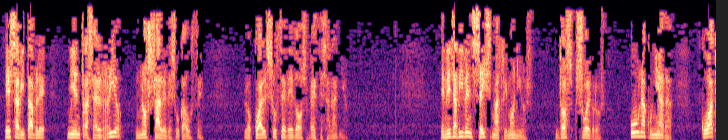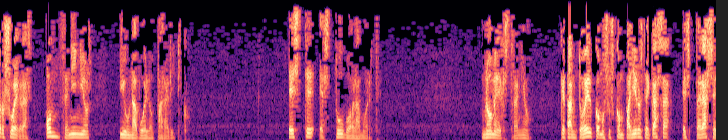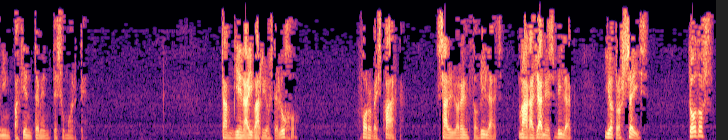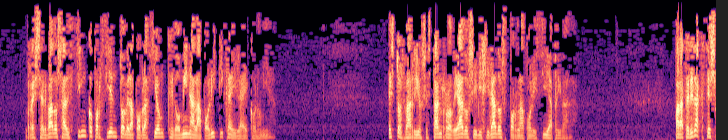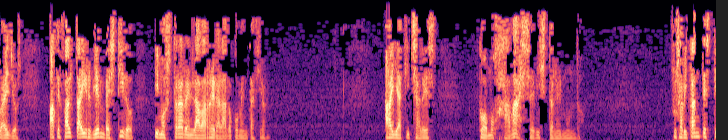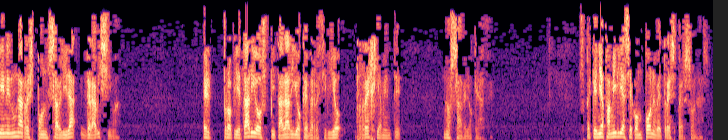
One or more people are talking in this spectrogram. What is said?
Es habitable mientras el río no sale de su cauce, lo cual sucede dos veces al año. En ella viven seis matrimonios, dos suegros, una cuñada, cuatro suegras, once niños y un abuelo paralítico. Este estuvo a la muerte. No me extrañó que tanto él como sus compañeros de casa esperasen impacientemente su muerte. También hay barrios de lujo. Forbes Park, San Lorenzo Village, Magallanes Village y otros seis, todos reservados al 5% de la población que domina la política y la economía. Estos barrios están rodeados y vigilados por la policía privada. Para tener acceso a ellos hace falta ir bien vestido y mostrar en la barrera la documentación. Hay aquí chalés como jamás he visto en el mundo. Sus habitantes tienen una responsabilidad gravísima. El propietario hospitalario que me recibió regiamente no sabe lo que hace. Su pequeña familia se compone de tres personas.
